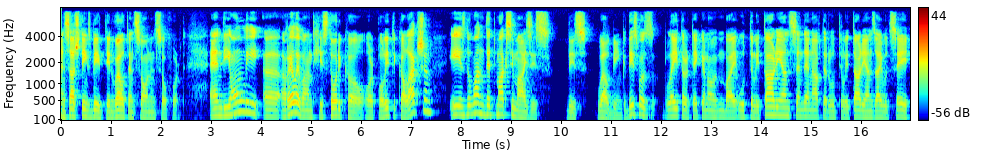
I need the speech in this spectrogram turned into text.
and such things, be it in wealth and so on and so forth. And the only uh, relevant historical or political action is the one that maximizes this well-being. This was later taken on by utilitarians, and then after utilitarians, I would say,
